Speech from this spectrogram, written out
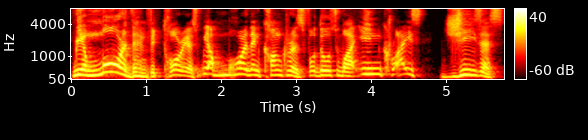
We are more than victorious. We are more than conquerors for those who are in Christ Jesus.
